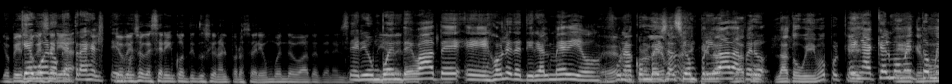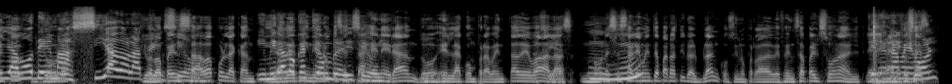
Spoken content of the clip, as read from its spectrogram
Yo Qué pienso bueno sería- que traes el tema. Yo pienso que sería inconstitucional, pero sería un buen debate tener. Sería un buen debate. Eh, Jorge, te tiré al medio. Eh, Fue una conversación es que la- privada, la pero la tuvimos porque en aquel momento me llamó lo- demasiado la Yo lo atención. pensaba por la cantidad Y mira lo de que este hombre que se dice está hoy. generando en la compraventa de balas, no necesariamente para tiro al blanco, sino para la defensa personal. ¿Quién es la mejor?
